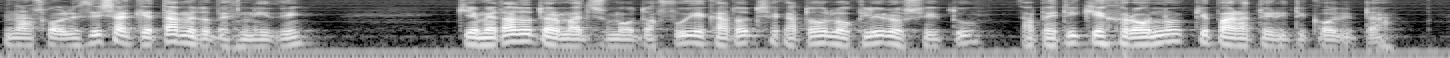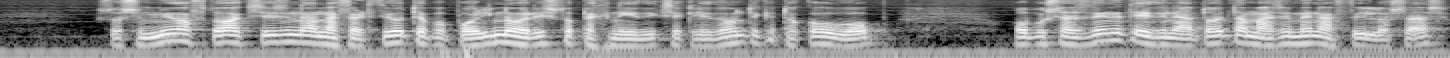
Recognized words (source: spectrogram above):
να ασχοληθείς αρκετά με το παιχνίδι και μετά το τερματισμό του, αφού η 100% ολοκλήρωσή του απαιτεί και χρόνο και παρατηρητικότητα. Στο σημείο αυτό αξίζει να αναφερθεί ότι από πολύ νωρίς το παιχνίδι ξεκλειδώνεται και το co-op, όπου σας δίνεται η δυνατότητα μαζί με ένα φίλο σας,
